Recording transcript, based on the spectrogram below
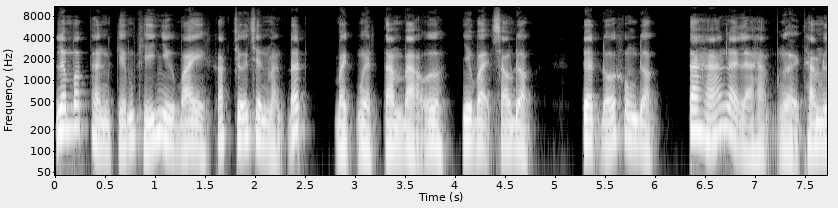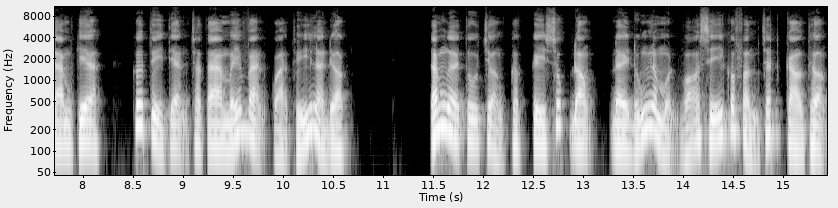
Lâm Bắc Thần kiếm khí như bay, khắc chữ trên mặt đất. Bạch Nguyệt Tam Bảo ư, như vậy sao được? Tuyệt đối không được, ta há lại là hạng người tham lam kia, cứ tùy tiện cho ta mấy vạn quả thúy là được. Đám người tu trưởng cực kỳ xúc động, đây đúng là một võ sĩ có phẩm chất cao thượng,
